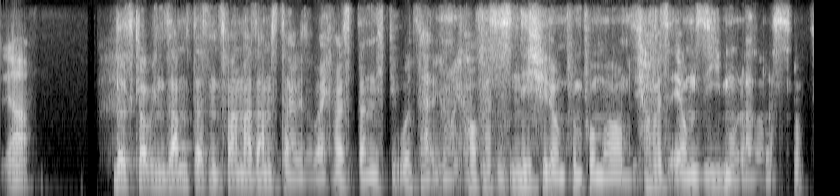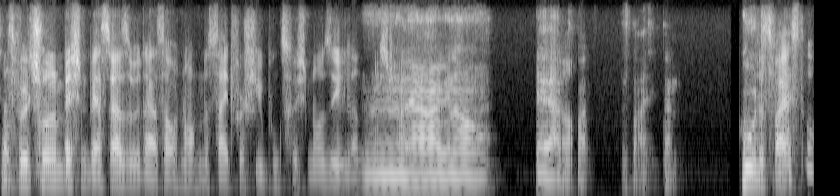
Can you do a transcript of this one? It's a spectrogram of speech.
Ja. Das ist, glaube ich, ein Samstag, das sind zweimal Samstage sogar. Ich weiß dann nicht die Uhrzeit. Ich hoffe, es ist nicht wieder um 5 Uhr morgens. Ich hoffe, es ist eher um 7 oder so. Das, das wird schon ein bisschen besser. Also da ist auch noch eine Zeitverschiebung zwischen Neuseeland und Australien. Ja, genau. Ja, ja, das, weiß, das weiß ich dann. Gut. Das weißt du?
